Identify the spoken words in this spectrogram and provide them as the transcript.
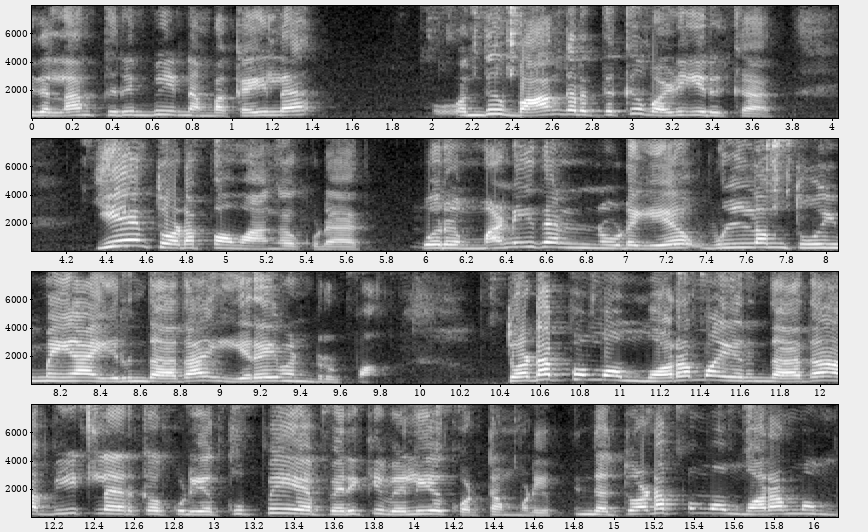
இதெல்லாம் திரும்பி நம்ம கையில் வந்து வாங்குறதுக்கு வழி இருக்காது. ஏன் தொடப்பம் வாங்கக்கூடாது? ஒரு மனிதனுடைய உள்ளம் தூய்மையாக இருந்தால் தான் இறைவன் இருப்பான். தொடப்பமும் முறமும் இருந்தால் தான் வீட்டில் இருக்கக்கூடிய குப்பையை பெருக்கி வெளியே கொட்ட முடியும். இந்த தொடப்பமும் முறமும்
